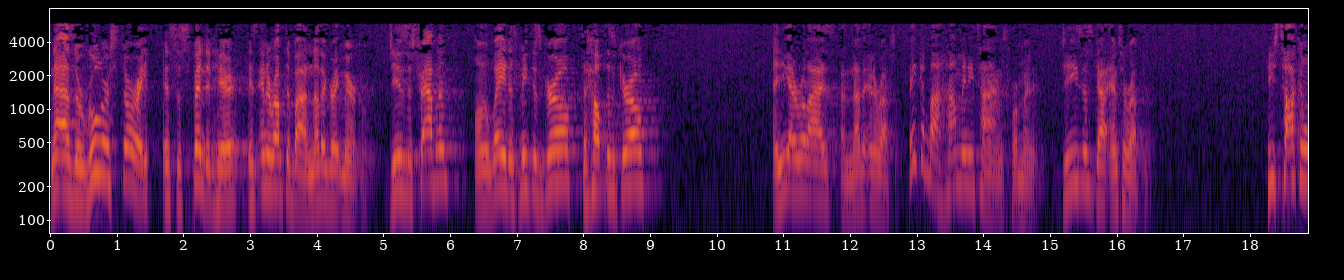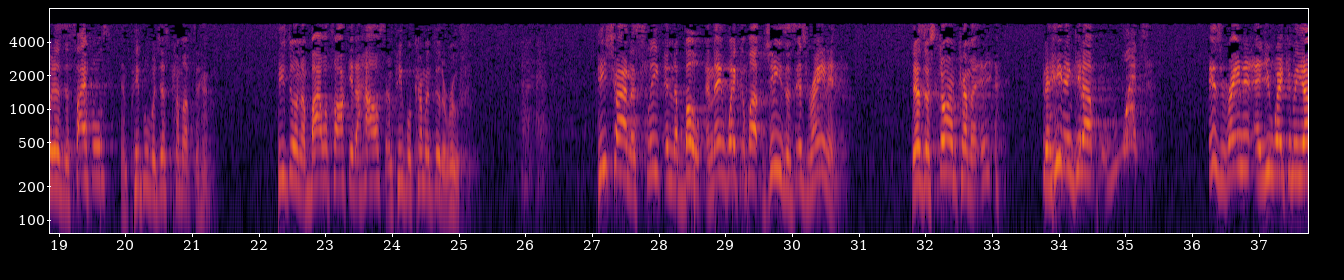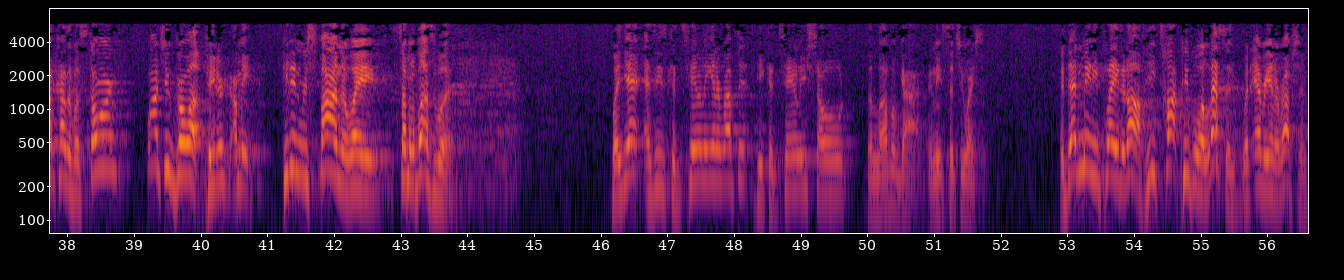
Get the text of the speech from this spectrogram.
Now, as the ruler's story is suspended here, is interrupted by another great miracle. Jesus is traveling on the way to meet this girl, to help this girl. And you got to realize another interruption. Think about how many times for a minute Jesus got interrupted. He's talking with his disciples and people would just come up to him. He's doing a Bible talk in the house and people coming through the roof. He's trying to sleep in the boat and they wake him up. Jesus, it's raining. There's a storm coming. Now he didn't get up. What? It's raining and you waking me up because of a storm? Why don't you grow up, Peter? I mean, he didn't respond the way some of us would. But yet, as he's continually interrupted, he continually showed the love of God in each situation. It doesn't mean he played it off. He taught people a lesson with every interruption.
